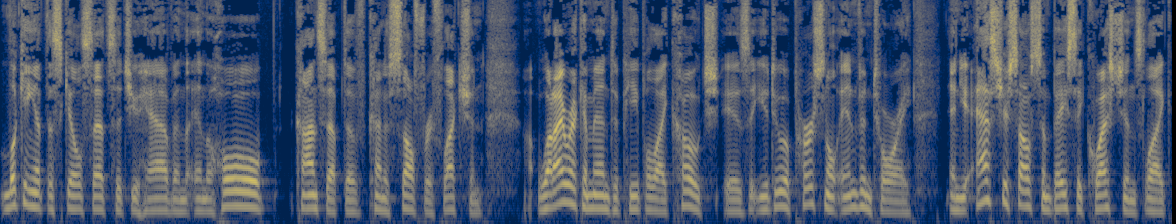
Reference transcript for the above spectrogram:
looking at the skill sets that you have and and the whole concept of kind of self reflection. Uh, what I recommend to people I coach is that you do a personal inventory and you ask yourself some basic questions like,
